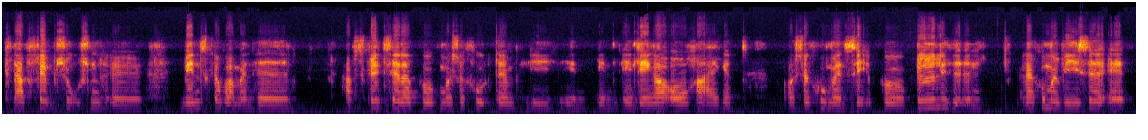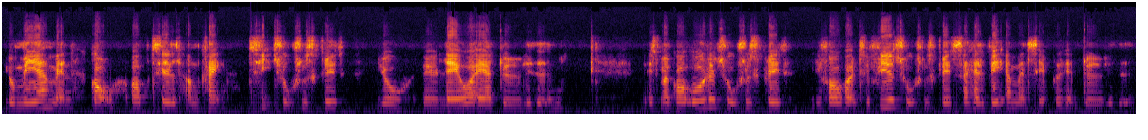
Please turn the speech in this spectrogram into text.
knap 5.000 øh, mennesker, hvor man havde haft skridttæller på dem, og så fulgt dem i en, en, en længere årrække. Og så kunne man se på dødeligheden. Og der kunne man vise, at jo mere man går op til omkring 10.000 skridt, jo øh, lavere er dødeligheden. Hvis man går 8.000 skridt i forhold til 4.000 skridt, så halverer man simpelthen dødeligheden.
